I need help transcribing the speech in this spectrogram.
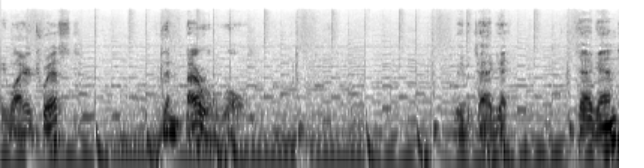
Haywire twist, then barrel roll. Leave a tag, e- tag end.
